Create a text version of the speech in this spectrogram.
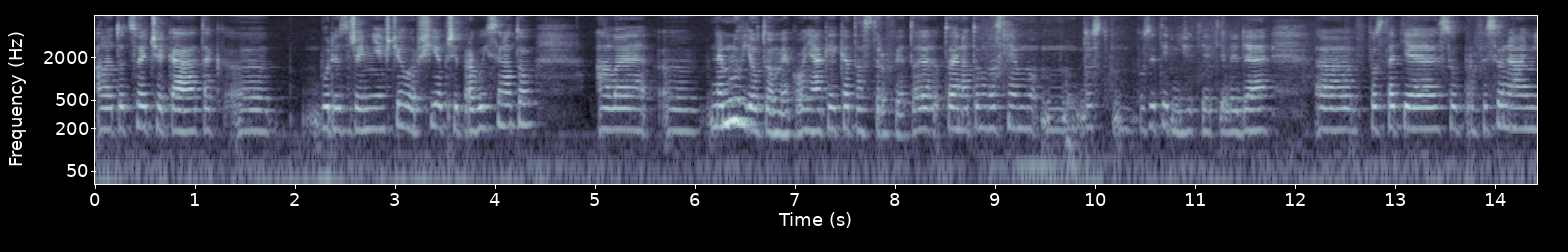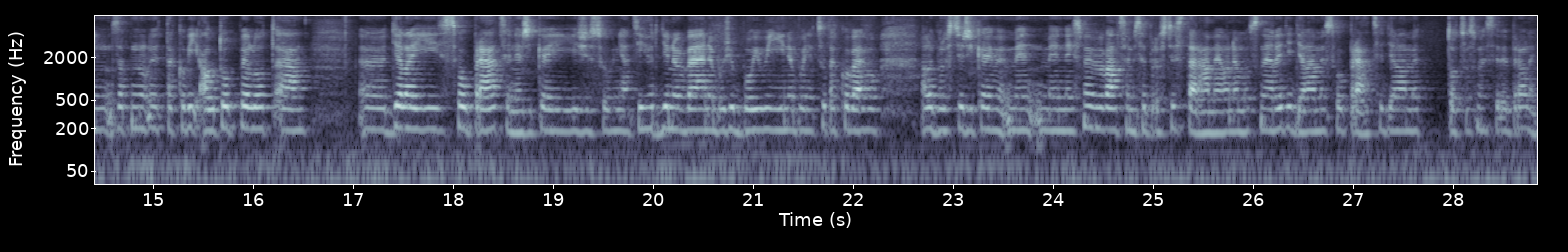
ale to, co je čeká, tak uh, bude zřejmě ještě horší a připravují se na to ale uh, nemluví o tom jako o nějaké katastrofě. To je, to je na tom vlastně dost pozitivní, že ti, ti lidé uh, v podstatě jsou profesionální, zapnuli takový autopilot a uh, dělají svou práci, neříkají, že jsou nějací hrdinové nebo že bojují nebo něco takového, ale prostě říkají, my, my nejsme ve válce, my se prostě staráme o nemocné lidi, děláme svou práci, děláme to, co jsme si vybrali.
